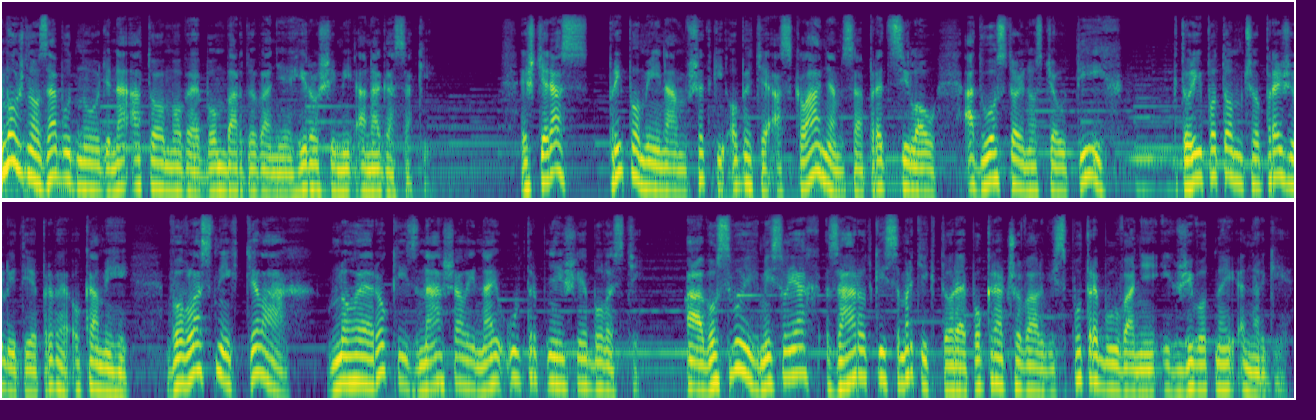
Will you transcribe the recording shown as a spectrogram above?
Nemožno zabudnúť na atómové bombardovanie Hirošimy a Nagasaki. Ešte raz pripomínam všetky obete a skláňam sa pred silou a dôstojnosťou tých, ktorí po tom, čo prežili tie prvé okamihy, vo vlastných telách mnohé roky znášali najútrpnejšie bolesti. A vo svojich mysliach zárodky smrti, ktoré pokračovali v spotrebúvaní ich životnej energie.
